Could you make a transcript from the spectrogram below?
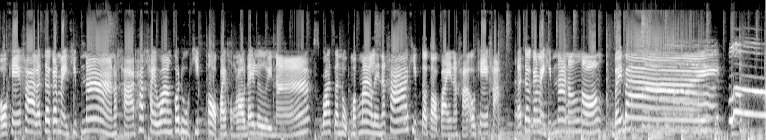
โอเคค่ะ แล้วเจอกันใหม่คลิปหน้านะคะ ถ้าใครว่างก็ดูคลิปต่อไปของเราได้เลยนะ ว่าสนุกมากๆเลยนะคะ คลิปต่อๆไปนะคะ โอเคค่ะ แล้วเจอกันใหม่คลิปหน้าน้องๆบ๊ายบายปุ๊บ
